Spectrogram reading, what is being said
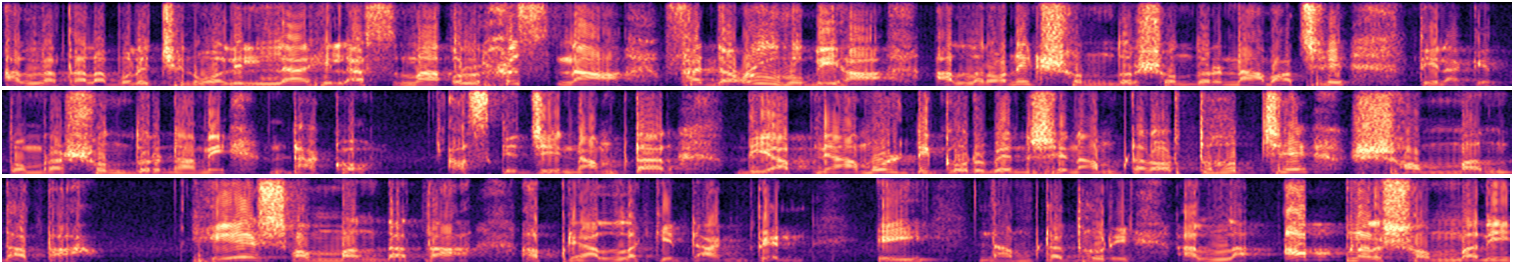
আল্লাহ তালা বলেছেন, ওয়ালিল্লাহিল আসমা উল হুসনা, ফাদউহু বিহা। আল্লাহর অনেক সুন্দর সুন্দর নাম আছে, তেনাকে তোমরা সুন্দর নামে ডাকো। আজকে যে নামটার দিয়ে আপনি আমলটি করবেন, সে নামটার অর্থ হচ্ছে সম্মানদাতা। হে সম্মানদাতা, আপনি আল্লাহকে ডাকবেন। এই নামটা ধরে আল্লাহ আপনার সম্মানই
